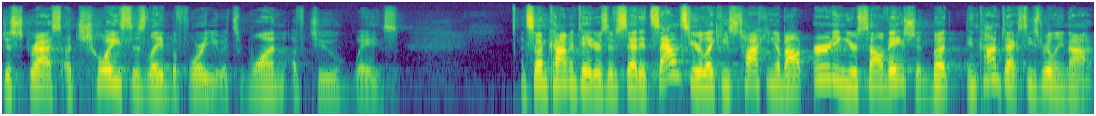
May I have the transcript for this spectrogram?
distress? A choice is laid before you. It's one of two ways. And some commentators have said it sounds here like he's talking about earning your salvation, but in context, he's really not.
